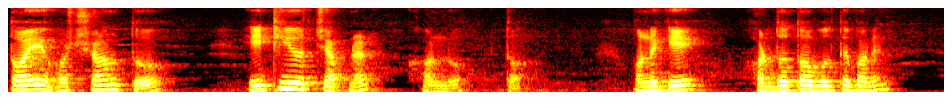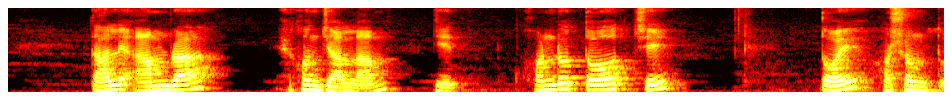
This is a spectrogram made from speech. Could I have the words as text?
তয়ে হস্যান্ত এটি হচ্ছে আপনার খণ্ড ত। অনেকে অর্ধ ত বলতে পারেন। তাহলে আমরা এখন জানলাম যে খণ্ড ত হচ্ছে তয় হসন্ত?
